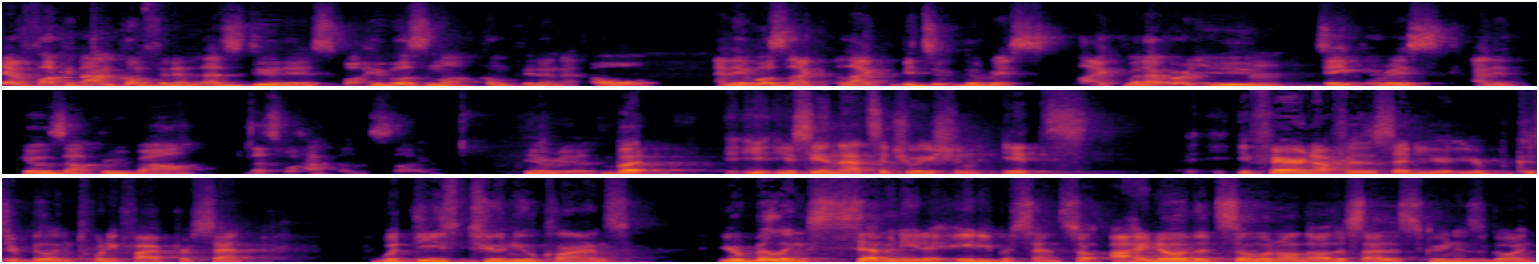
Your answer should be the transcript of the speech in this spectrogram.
"Yeah, fuck it. I'm confident. Let's do this." But he was not confident at all. and it was like like we took the risk. Like whatever you Hmm. take the risk and it goes up pretty well, that's what happens. Like period. But you, see, in that situation, it's fair enough. As I said, you're, you're because you're billing 25%. With these two new clients, you're billing 70 to 80%. So I know that someone on the other side of the screen is going,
